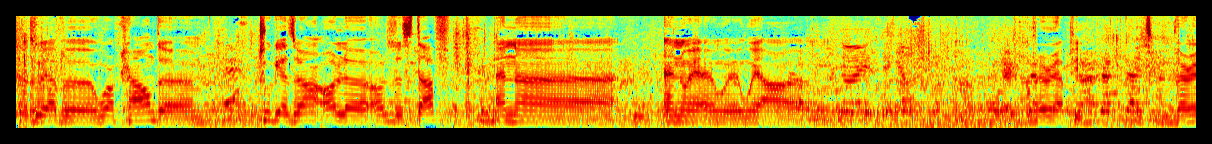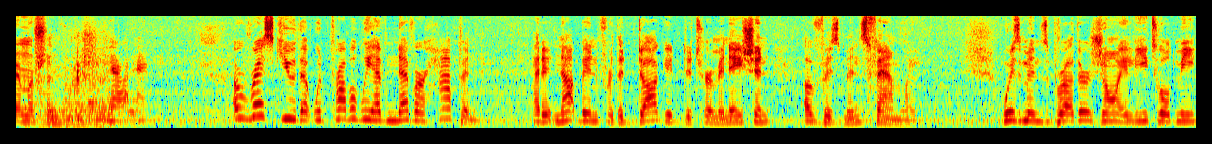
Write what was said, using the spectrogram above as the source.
because we have uh, worked hard uh, together, all uh, all the staff, and uh, and we, we, we are um, very happy. It's very emotional. Yeah. A rescue that would probably have never happened had it not been for the dogged determination of Wiseman's family. Wiseman's brother, Jean Elie, told me,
